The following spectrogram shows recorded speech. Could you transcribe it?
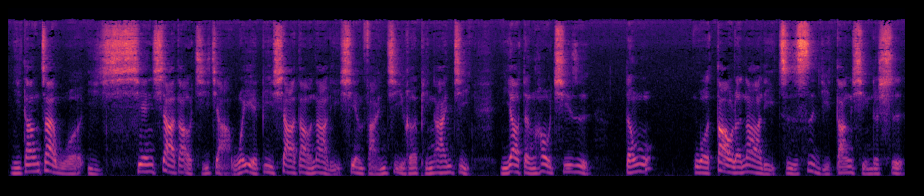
你当在我以先下到吉甲，我也必下到那里献燔祭和平安祭。你要等候七日，等我，我到了那里，只是你当行的事。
